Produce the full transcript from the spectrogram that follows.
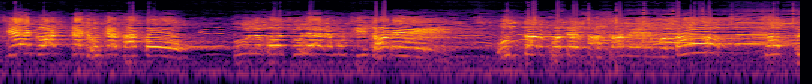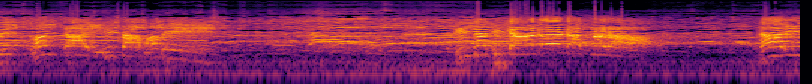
যে গর্তে ঢুকে থাকো, তুলব চুলের মুঠি ধরে। উত্তরপ্রদেশ আসামের মতো চব্বিশ ঘন্টায় হিসাব হবে। বিজেপিকে আনুন আপনারা। নারী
